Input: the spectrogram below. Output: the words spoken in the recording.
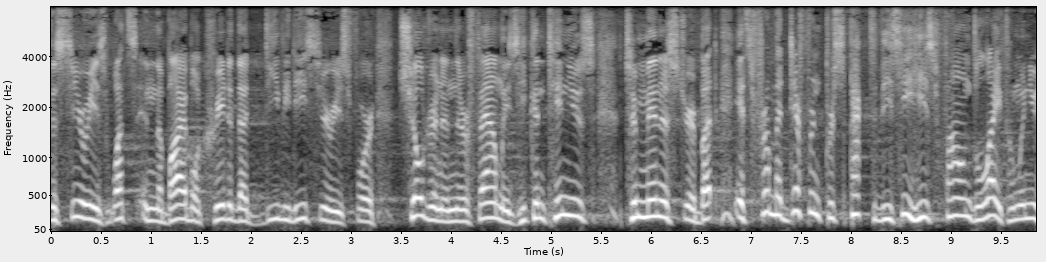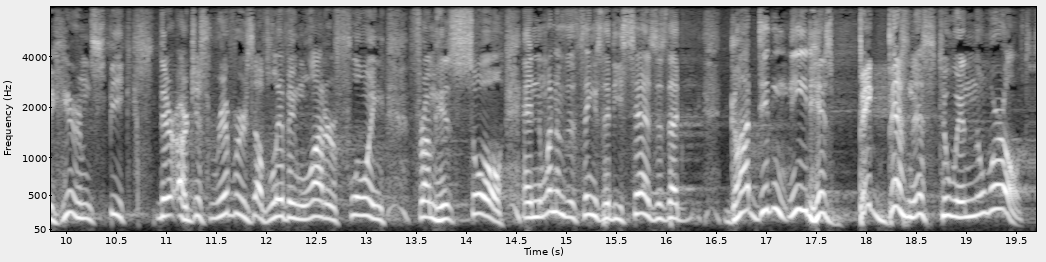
the series What's in the Bible, created that DVD series for children and their families. He continues to minister, but it's from a different perspective. You see, he's found life. And when you hear him speak, there are just rivers of living water flowing from his soul. And one of the things that he says is that God didn't need his big business to win the world.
